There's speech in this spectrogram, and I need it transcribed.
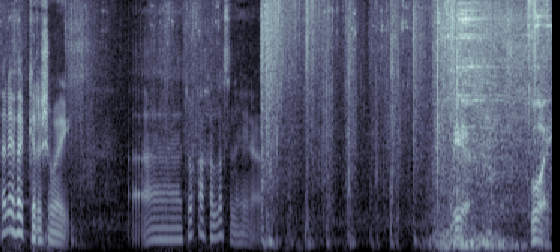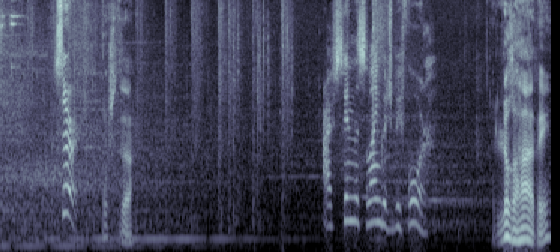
خليني أفكر شوي. أتوقع خلصنا هنا. Here. Boy, Sir, وش ذا؟ I've seen this language before. اللغة هذه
